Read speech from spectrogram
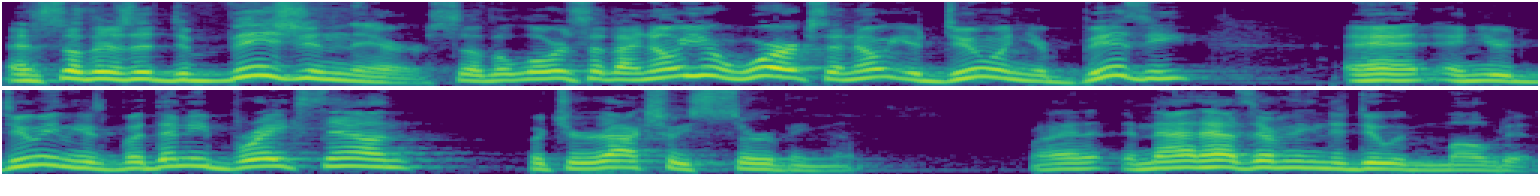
And so there's a division there. So the Lord said, I know your works, I know what you're doing, you're busy, and, and you're doing this, but then he breaks down, but you're actually serving them, right? And that has everything to do with motive.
